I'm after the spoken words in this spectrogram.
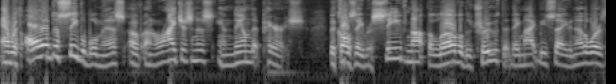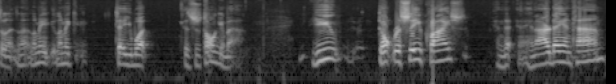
and with all deceivableness of unrighteousness in them that perish, because they received not the love of the truth that they might be saved. In other words, let me, let me tell you what this is talking about. You don't receive Christ, in, the, in our day and time,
